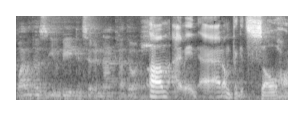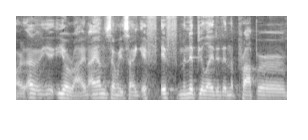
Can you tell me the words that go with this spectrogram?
why would those even be considered not kadosh? Um, I mean, I don't think it's so hard. I mean, you're right. I understand what you're saying. If if manipulated in the proper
